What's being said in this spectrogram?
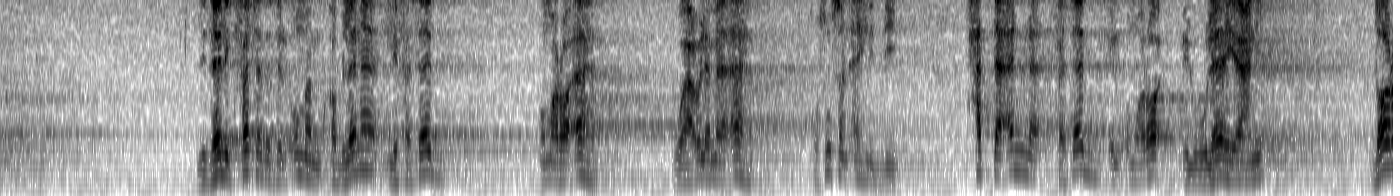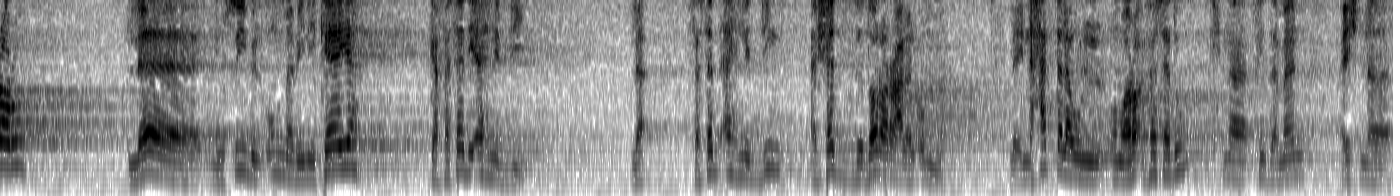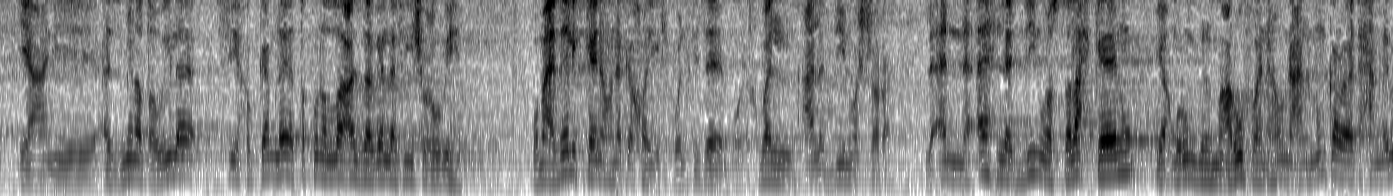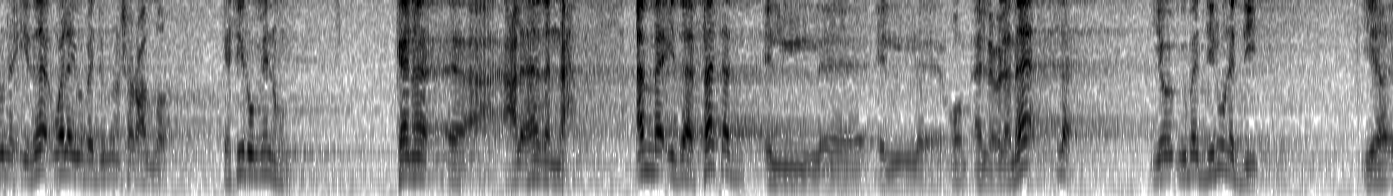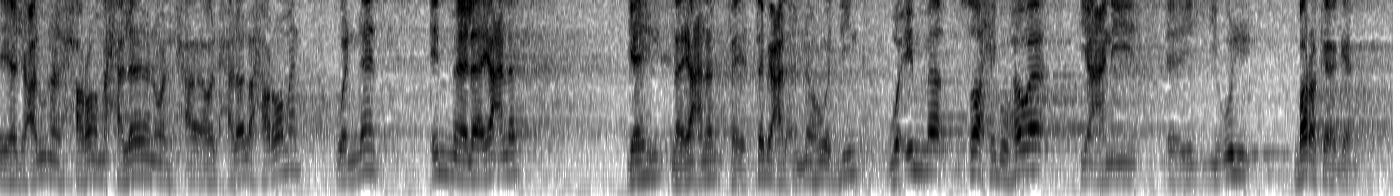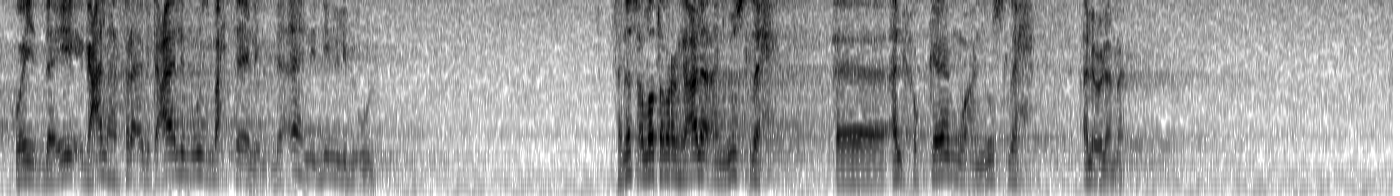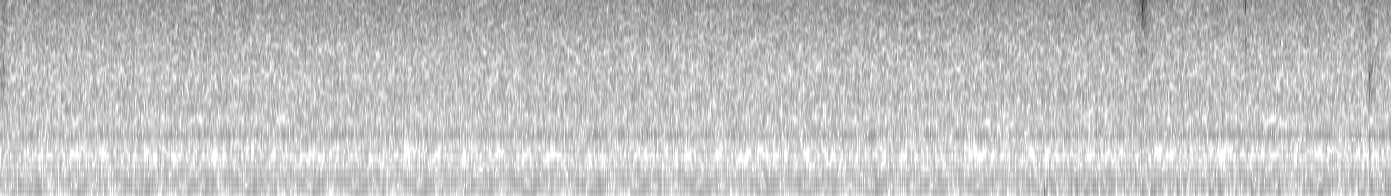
لذلك فسدت الأمم قبلنا لفساد أمراءها وعلماءها خصوصا أهل الدين. حتى أن فساد الأمراء الولاة يعني ضرره لا يصيب الأمة بنكاية كفساد أهل الدين. لا فساد أهل الدين أشد ضرر على الأمة. لأن حتى لو الأمراء فسدوا إحنا في زمان عشنا يعني أزمنة طويلة في حكام لا يتقون الله عز وجل في شعوبهم. ومع ذلك كان هناك خير والتزام وإقبال على الدين والشرع لأن أهل الدين والصلاح كانوا يأمرون بالمعروف وينهون عن المنكر ويتحملون إذاء ولا يبدلون شرع الله. كثير منهم كان آه، على هذا النحو. أما إذا فسد العلماء لا يبدلون الدين. يجعلون الحرام حلالا والحلال حراما والناس إما لا يعلم جاهل لا يعلم فيتبع على أنه هو الدين وإما صاحب هوى يعني آه، يقول بركة يا جامع كويس ده إيه؟ اجعلها في رقبة عالم واصبح سالم. ده أهل الدين اللي بيقوله فنسأل الله تبارك وتعالى أن يصلح آه، الحكام وأن يصلح العلماء.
